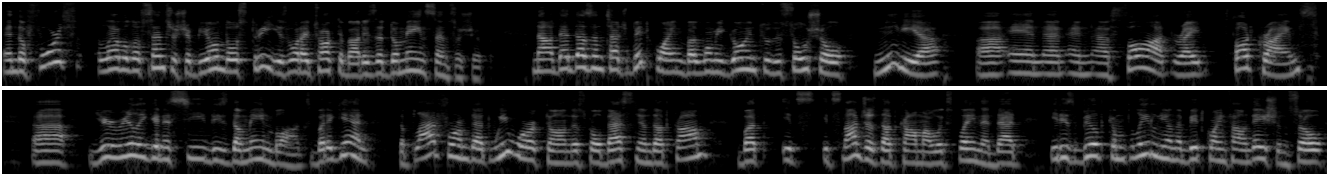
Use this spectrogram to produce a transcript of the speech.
And the fourth level of censorship beyond those three is what I talked about is a domain censorship. Now that doesn't touch Bitcoin, but when we go into the social media, uh, and and, and uh, thought right thought crimes uh, you're really going to see these domain blocks. But again, the platform that we worked on is called bastyon.com, but it's it's not just .com. I will explain it that it is built completely on the Bitcoin Foundation. So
